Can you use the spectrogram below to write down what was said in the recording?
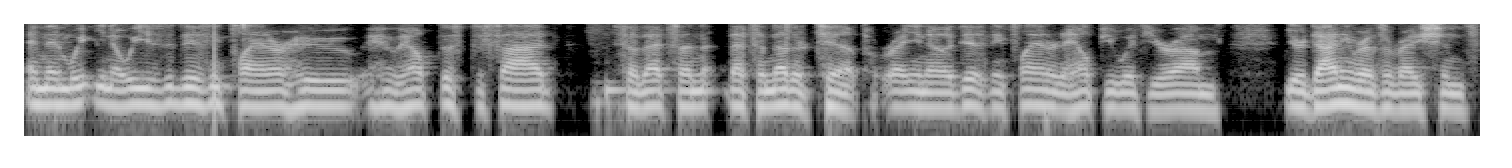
and then we you know we use a disney planner who who helped us decide. So that's an that's another tip right? You know a disney planner to help you with your um your dining reservations.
